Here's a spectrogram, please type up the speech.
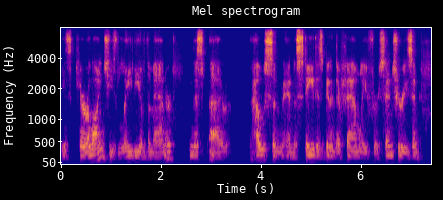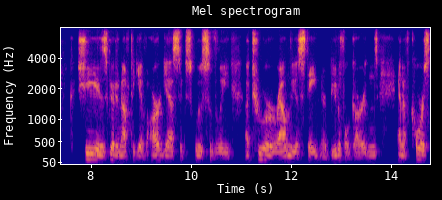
is Caroline. She's lady of the manor. And this uh, house and, and estate has been in their family for centuries. And she is good enough to give our guests exclusively a tour around the estate and their beautiful gardens. And of course,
